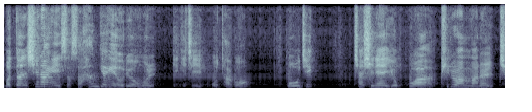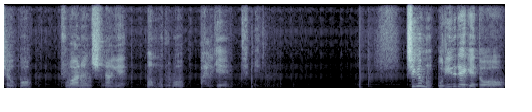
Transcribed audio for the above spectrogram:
어떤 신앙에 있어서 환경의 어려움을 이기지 못하고 오직 자신의 욕구와 필요함만을 채우고 구하는 신앙에 머무르고 말게 됩니다. 지금 우리들에게도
